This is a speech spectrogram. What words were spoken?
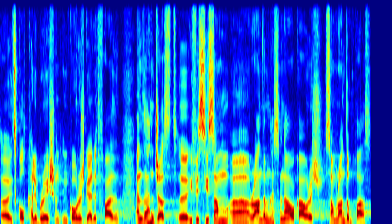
It's called calibration in coverage guided fuzzing. And then just if we see some uh, randomness in our coverage, some random path,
